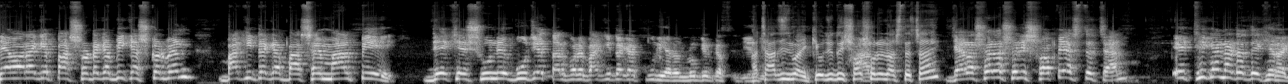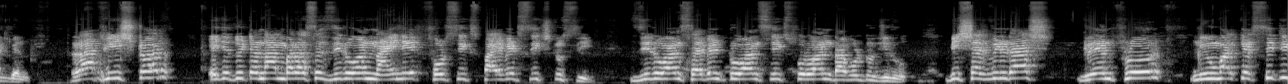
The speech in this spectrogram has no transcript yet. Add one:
নেওয়ার আগে পাঁচশো টাকা বিকাশ করবেন। বাকি টাকা বাসায় মাল পেয়ে দেখে শুনে বুঝে তারপরে বাকি টাকা কুরিয়ারের লোকের কাছে দিয়ে আচ্ছা আজিজ ভাই কেউ যদি সশরীর আসতে চায়? যারা সরাসরি শপে আসতে চান এই ঠিকানাটা দেখে রাখবেন। রাফি স্টোর এই যে দুইটা নাম্বার আছে zero one nine eight four six five eight six two six zero one seven two one six four one double two zero Biswas builders grand floor new market city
